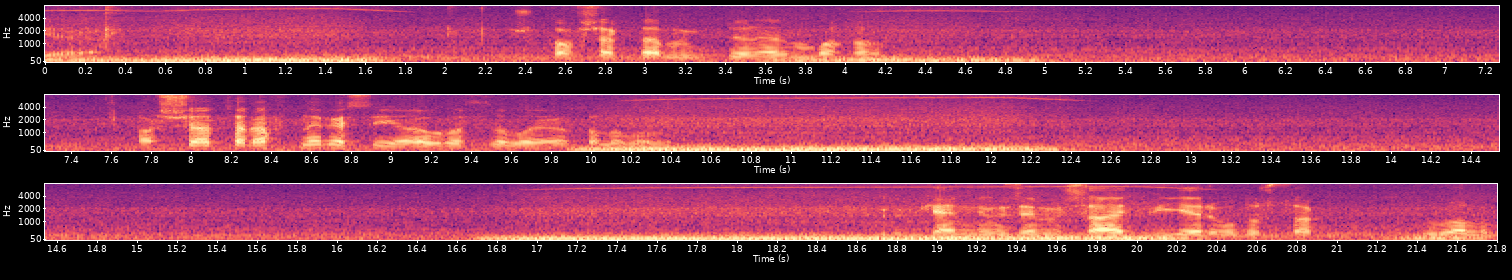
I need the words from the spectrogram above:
ya? Bir dönelim bakalım. Aşağı taraf neresi ya? Orası da bayağı kalabalık. Kendimize müsait bir yer bulursak duralım.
